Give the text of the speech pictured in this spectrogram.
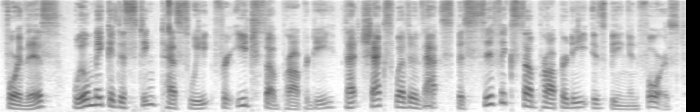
For this, we'll make a distinct test suite for each subproperty that checks whether that specific subproperty is being enforced.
